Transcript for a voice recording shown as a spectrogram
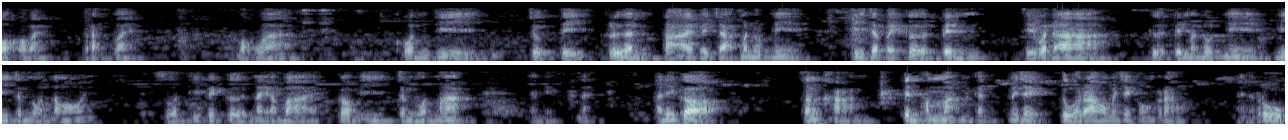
บอกเอาไว้ ตรัสไว้ บอกว่าคนที่ จุติเคลื่อนตายไปจากมนุษย์นี่ ที่จะไปเกิดเป็นเทวดา เกิดเป็นมนุษย์นี่มีจำนวนน้อย ส่วนที่ไปเกิดในอบายก็มีจำนวนมาก อย่างนี้นะอันนี้ก็สังขารเป็นธรรมะเหมือนกัน ไม่ใช่ตัวเราไม่ใช่ของเรา รูป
